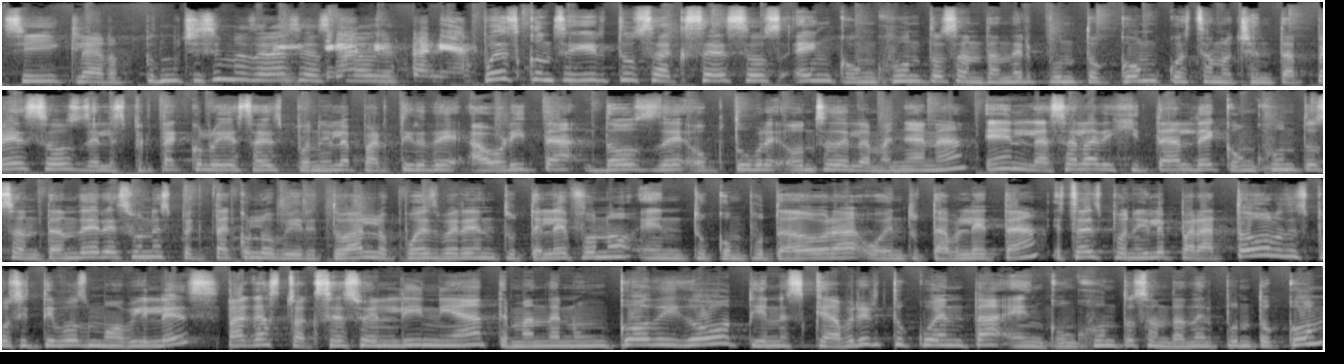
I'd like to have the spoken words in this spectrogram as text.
Sí, claro. Pues muchísimas gracias, gracias Tania. Puedes conseguir tus accesos en conjuntosantander.com, cuestan 80 pesos. Del espectáculo ya está disponible a partir de ahorita, 2 de octubre, 11 de la mañana, en la sala digital de Conjunto Santander es un espectáculo virtual, lo puedes ver en tu teléfono, en tu computadora o en tu tableta. Está disponible para todos los dispositivos móviles. Pagas tu acceso en línea, te mandan un código, tienes que abrir tu cuenta en conjuntosantander.com,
